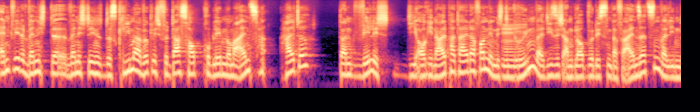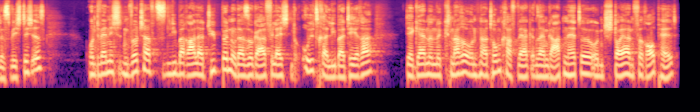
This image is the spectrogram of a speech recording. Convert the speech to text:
entweder, wenn ich, wenn ich das Klima wirklich für das Hauptproblem Nummer eins halte, dann wähle ich die Originalpartei davon, nämlich die Grünen, weil die sich am glaubwürdigsten dafür einsetzen, weil ihnen das wichtig ist. Und wenn ich ein wirtschaftsliberaler Typ bin oder sogar vielleicht ein ultralibertärer, der gerne eine Knarre und ein Atomkraftwerk in seinem Garten hätte und Steuern für Raub hält,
